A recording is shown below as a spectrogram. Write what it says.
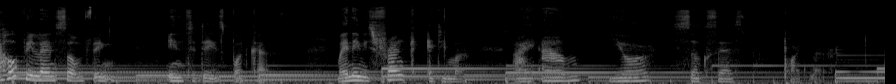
I hope you learned something in today's podcast. My name is Frank Edima. I am your success partner.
